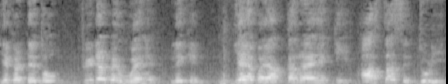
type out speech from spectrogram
ये गड्ढे तो फीडर में हुए हैं, लेकिन यह बयां कर रहे हैं कि आस्था से जुड़ी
